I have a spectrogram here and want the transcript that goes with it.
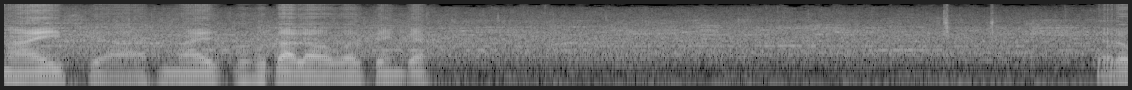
नाइस यार नाइस बहुत आला ओवर पिंक है चलो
